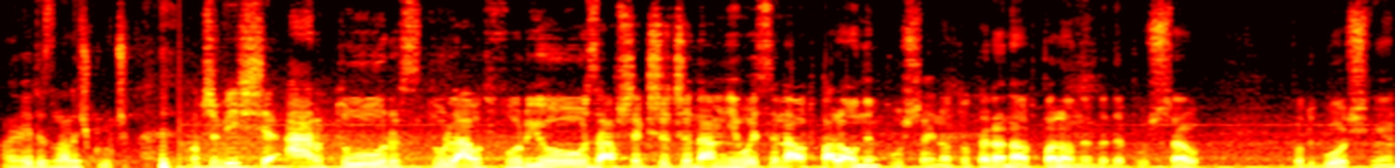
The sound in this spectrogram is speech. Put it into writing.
a ja idę znaleźć kluczyk. Oczywiście Artur z Too Loud For You zawsze krzyczy na mnie, łysy na odpalonym puszczaj. No to teraz na odpalonym będę puszczał. Podgłośnie.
